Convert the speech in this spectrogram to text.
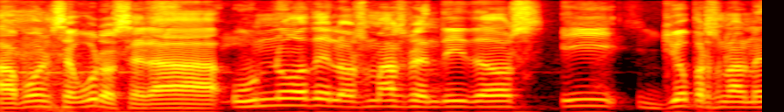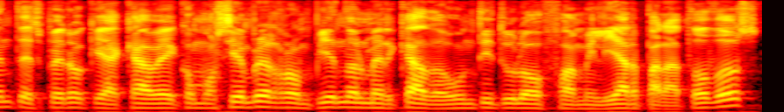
A buen seguro será uno de los más vendidos y yo personalmente espero que acabe como siempre rompiendo el mercado, un título familiar para todos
